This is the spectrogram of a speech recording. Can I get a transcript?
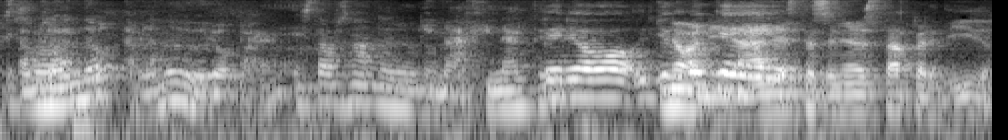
Estamos hablando, hablando de Europa, ¿eh? Estamos hablando de Europa. Imagínate. Pero yo no, creo en Irán que... este señor está perdido.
